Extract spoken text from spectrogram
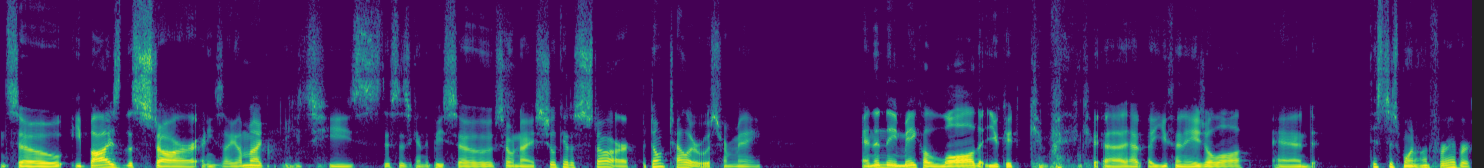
And so he buys the star, and he's like, "I'm not. He's, he's this is going to be so so nice. She'll get a star, but don't tell her it was from me." And then they make a law that you could uh, have a euthanasia law, and this just went on forever.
